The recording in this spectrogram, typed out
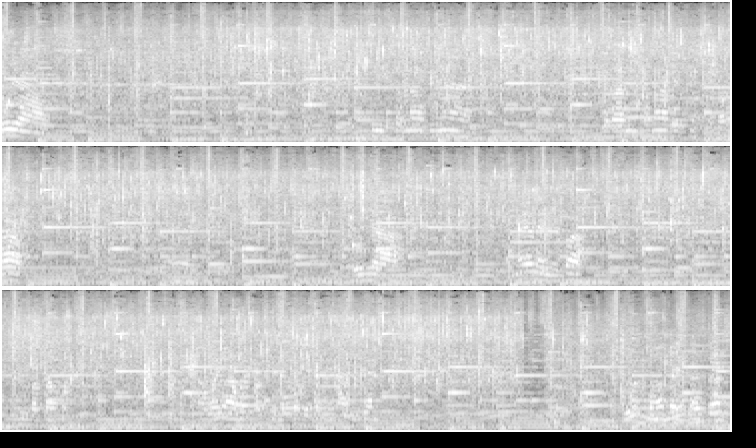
Sibuyas. Sisa natin yan. Maraming kamatis na sarap. Luya. Mamaya na yun pa. Kasi baka away-away pag pinagkabay-sabay natin yan. Yun mga ka-snipers,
